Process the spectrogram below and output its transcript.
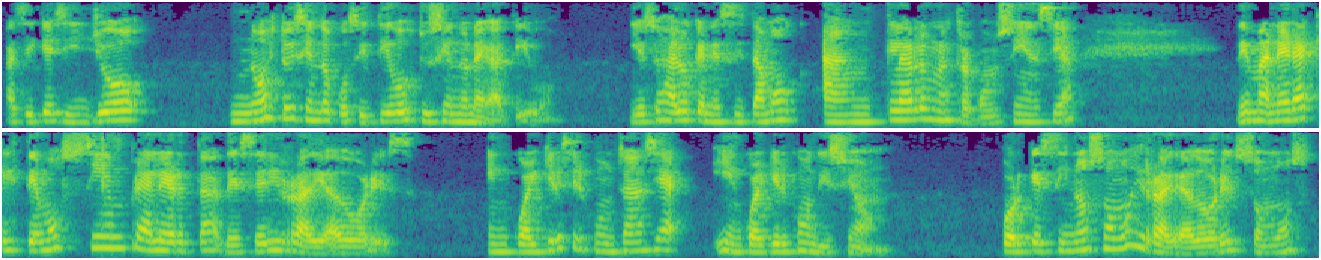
Así que si yo no estoy siendo positivo, estoy siendo negativo. Y eso es algo que necesitamos anclarlo en nuestra conciencia, de manera que estemos siempre alerta de ser irradiadores en cualquier circunstancia y en cualquier condición. Porque si no somos irradiadores, somos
